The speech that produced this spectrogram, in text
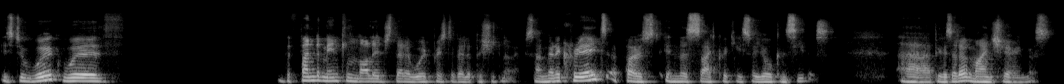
is to work with the fundamental knowledge that a WordPress developer should know. So I'm going to create a post in this site quickly so you all can see this uh, because I don't mind sharing this.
